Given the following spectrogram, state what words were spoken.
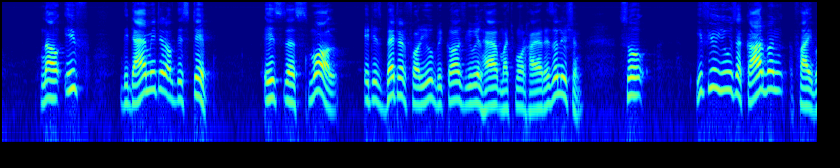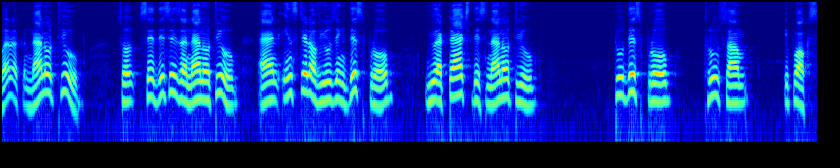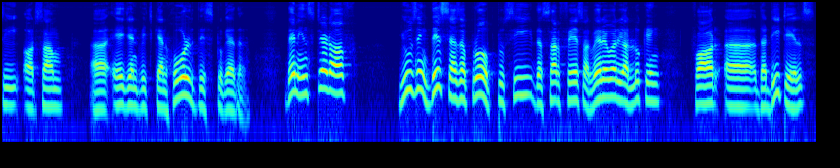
Now, if the diameter of this tip is uh, small it is better for you because you will have much more higher resolution. So, if you use a carbon fiber a nanotube. So, say this is a nanotube and instead of using this probe you attach this nanotube to this probe through some epoxy or some uh, agent which can hold this together. Then instead of using this as a probe to see the surface or wherever you are looking for uh, the details,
